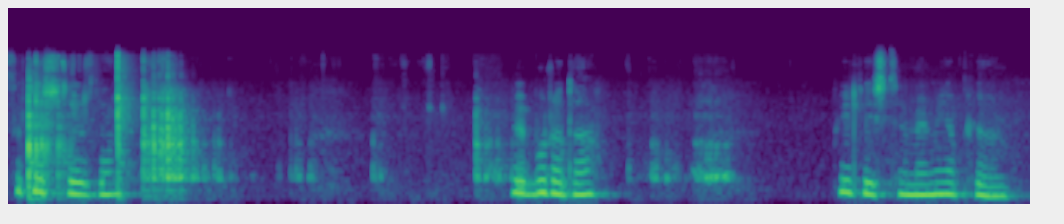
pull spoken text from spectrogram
Sıkıştırdım. Ve burada birleştirmemi yapıyorum.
